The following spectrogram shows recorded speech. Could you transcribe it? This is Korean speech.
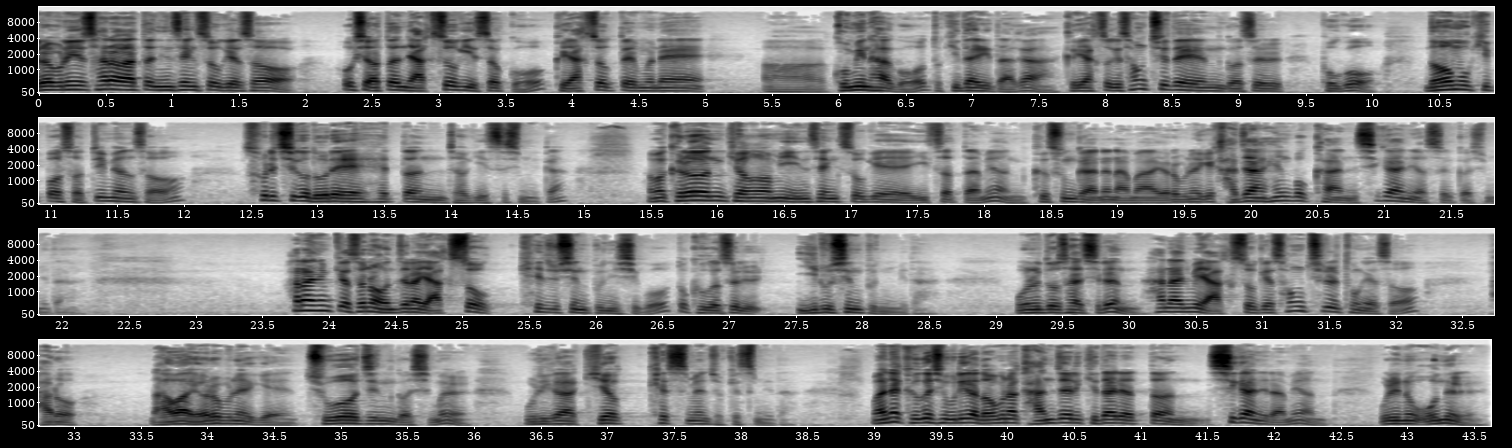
여러분이 살아왔던 인생 속에서 혹시 어떤 약속이 있었고 그 약속 때문에 어, 고민하고 또 기다리다가 그 약속이 성취된 것을 보고 너무 기뻐서 뛰면서 소리치고 노래했던 적이 있으십니까? 아마 그런 경험이 인생 속에 있었다면 그 순간은 아마 여러분에게 가장 행복한 시간이었을 것입니다. 하나님께서는 언제나 약속해 주신 분이시고 또 그것을 이루신 분입니다. 오늘도 사실은 하나님의 약속의 성취를 통해서 바로 나와 여러분에게 주어진 것임을 우리가 기억했으면 좋겠습니다. 만약 그것이 우리가 너무나 간절히 기다렸던 시간이라면 우리는 오늘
